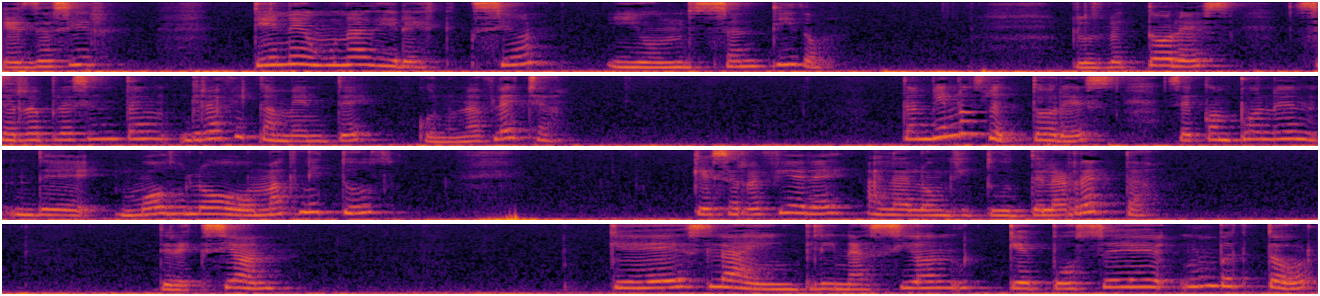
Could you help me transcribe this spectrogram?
Es decir, tiene una dirección y un sentido. Los vectores se representan gráficamente con una flecha. También los vectores se componen de módulo o magnitud que se refiere a la longitud de la recta dirección, que es la inclinación que posee un vector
